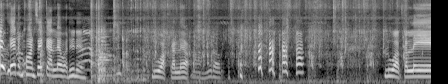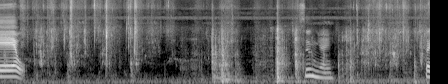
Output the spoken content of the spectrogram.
ยเทศน้ำพรใส่กันแล้ววะที่นี่ลวกกันแล้วบ้านนี้ดอกลวกกันแล้ว ซึ่งไงไต่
